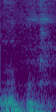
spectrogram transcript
Mm-hmm.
